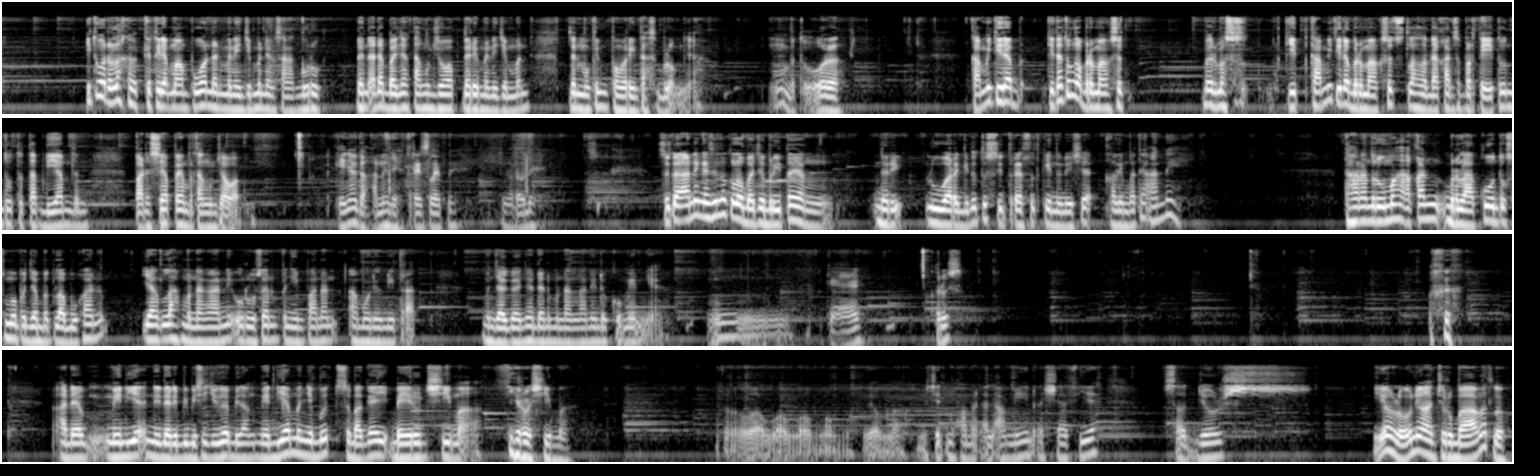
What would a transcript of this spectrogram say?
itu adalah ketidakmampuan dan manajemen yang sangat buruk dan ada banyak tanggung jawab dari manajemen dan mungkin pemerintah sebelumnya. Hmm, betul. Kami tidak kita tuh nggak bermaksud bermaksud kami tidak bermaksud setelah ledakan seperti itu untuk tetap diam dan pada siapa yang bertanggung jawab. Kayaknya agak aneh deh translate nih. Nggak tahu deh. Suka aneh gak sih lo kalau baca berita yang dari luar gitu terus ditranslate ke Indonesia kalimatnya aneh Tahanan rumah akan berlaku untuk semua pejabat pelabuhan yang telah menangani urusan penyimpanan amonium nitrat, menjaganya dan menangani dokumennya. Hmm, Oke, okay. terus? Ada media ini dari BBC juga bilang media menyebut sebagai Beirut Shima, Hiroshima. Wow, wow, wow, wow, ya Allah. Masjid Muhammad Al Amin Al Syafiyah, South George Iya loh, ini hancur banget loh.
